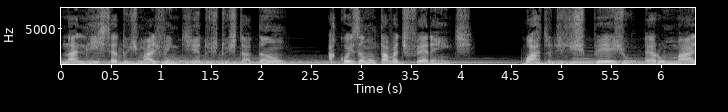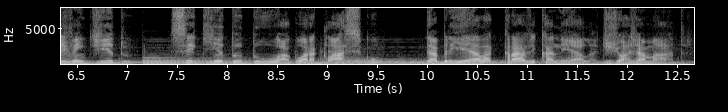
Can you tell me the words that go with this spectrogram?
Na lista dos mais vendidos do Estadão, a coisa não estava diferente. Quarto de Despejo era o mais vendido, seguido do agora clássico Gabriela Crave Canela, de Jorge Amado.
